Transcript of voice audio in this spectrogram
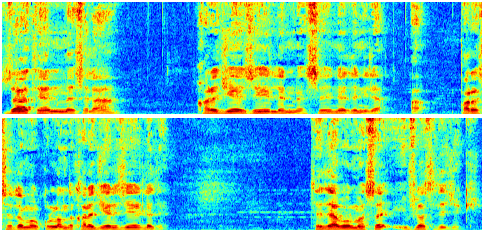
Zaten mesela karaciğer zehirlenmesi nedeniyle parasetamol kullandı, karaciğeri zehirledi. Tedavi olmasa iflas edecek.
